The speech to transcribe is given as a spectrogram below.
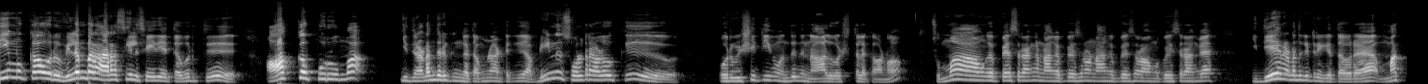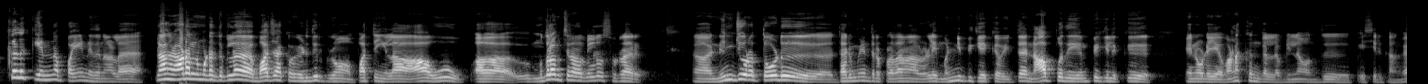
திமுக ஒரு விளம்பர அரசியல் செய்தியை தவிர்த்து ஆக்கப்பூர்வமா இது நடந்திருக்குங்க தமிழ்நாட்டுக்கு அப்படின்னு சொல்ற அளவுக்கு ஒரு விஷயத்தையும் வந்து இந்த நாலு வருஷத்துல காணோம். சும்மா அவங்க பேசுறாங்க நாங்க பேசுறோம் நாங்க பேசுறோம் அவங்க பேசுறாங்க. இதே நடந்துகிட்டு இருக்கே தவிர மக்களுக்கு என்ன பயன் இதனால? நாங்க நாடாளுமன்றத்துக்குள்ள பாஜக எழுதிருக்கிறோம் பாத்தீங்களா? ஆ ஊ முதலமைச்சர் அவர்கள் சொல்றாரு. நெஞ்சுரத்தோடு தர்மேந்திர பிரதான் அவர்களை மன்னிப்பு கேட்க வைத்த நாற்பது எம்பிக்களுக்கு என்னுடைய வணக்கங்கள் அப்படின்லாம் வந்து பேசியிருக்காங்க.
